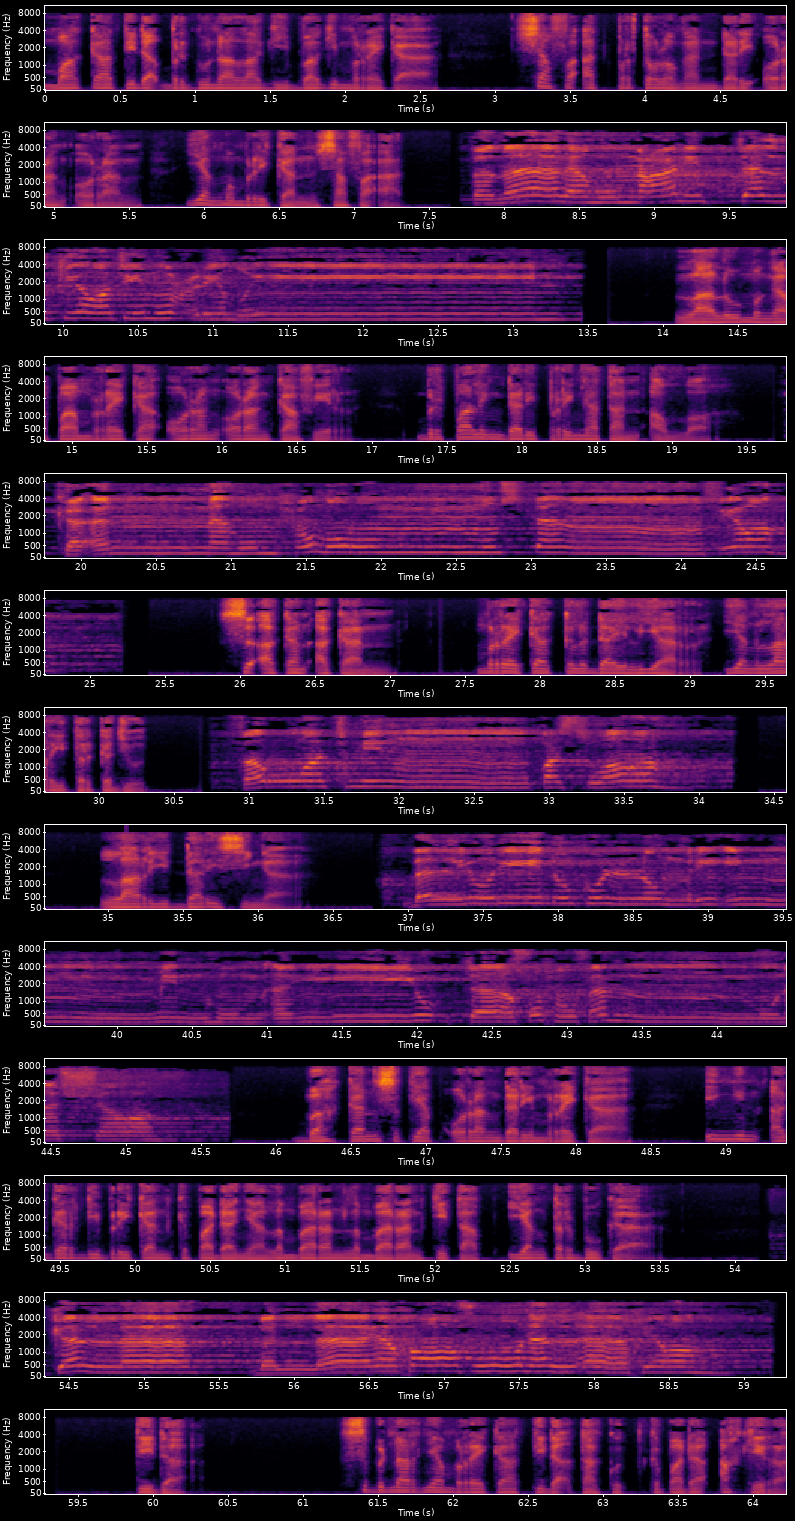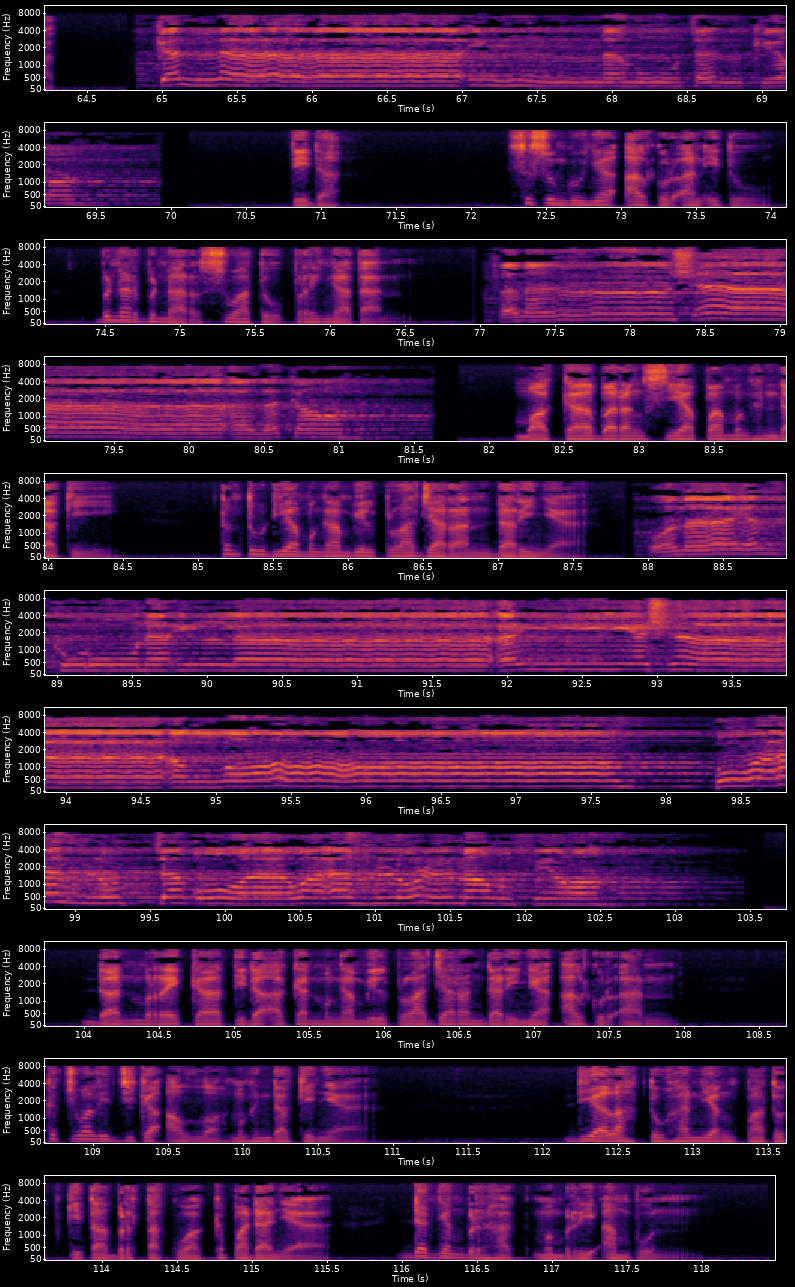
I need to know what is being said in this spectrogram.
maka tidak berguna lagi bagi mereka syafaat pertolongan dari orang-orang yang memberikan syafaat. فما لهم عن التذكرة معرضين Lalu mengapa mereka orang-orang kafir berpaling dari peringatan Allah? كأنهم حمر مستنفرة Seakan-akan mereka keledai liar yang lari terkejut, فرت من قسورة lari dari singa. بل يريد كل امرئ منهم أن يؤتى صحفا منشرة Bahkan setiap orang dari mereka ingin agar diberikan kepadanya lembaran-lembaran kitab yang terbuka. كلا بل لا يخافون الآخرة Tidak, sebenarnya mereka tidak takut kepada akhirat. Tidak. Sesungguhnya Al-Quran itu benar-benar suatu peringatan. Maka barang siapa menghendaki, tentu dia mengambil pelajaran darinya. وما يذكرون إلا أن يشاء الله هو أهل التقوى وأهل المغفرة Dan mereka tidak akan mengambil pelajaran darinya Al-Quran, kecuali jika Allah menghendakinya. Dialah Tuhan yang patut kita bertakwa kepadanya dan yang berhak memberi ampun.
